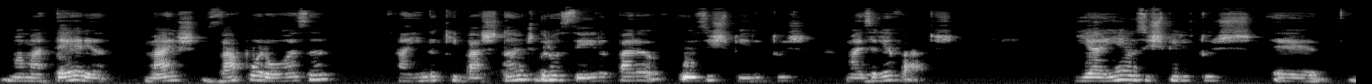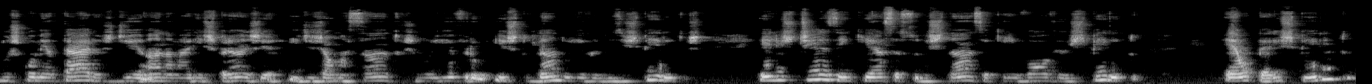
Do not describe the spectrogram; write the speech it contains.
uma matéria mais vaporosa, ainda que bastante grosseira para os espíritos mais elevados. E aí os espíritos, é, nos comentários de Ana Maria Spranger e de Jalma Santos, no livro Estudando o Livro dos Espíritos, eles dizem que essa substância que envolve o espírito é o perispírito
